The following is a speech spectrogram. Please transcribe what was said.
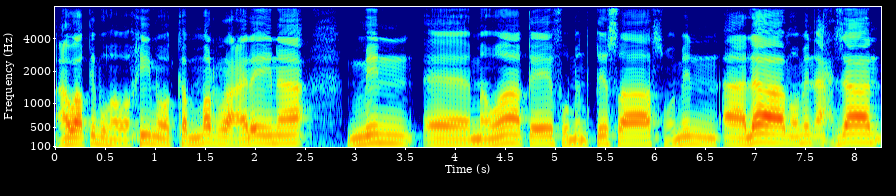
عواقبها وخيمة وكم مر علينا من آه، مواقف ومن قصص ومن آلام ومن أحزان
